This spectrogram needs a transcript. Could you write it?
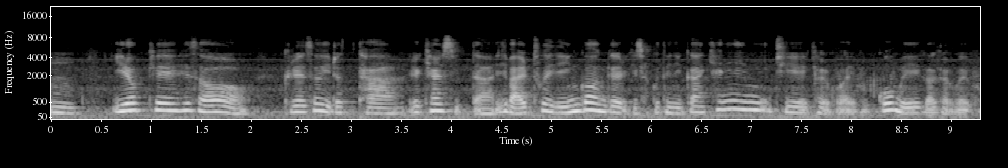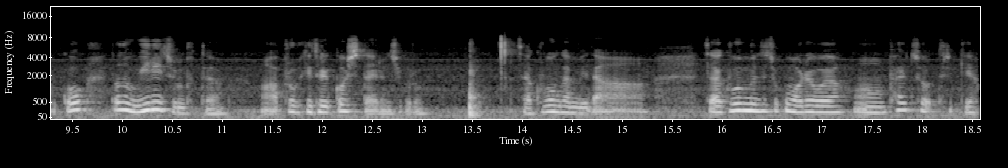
음, 이렇게 해서 그래서 이렇다 이렇게 할 수 있다. 이제 말투가 이제 인과관계가 이렇게 자꾸 되니까 캐닝 뒤에 결과에 붙고 메이가 결과에 붙고 또는 윌이 좀 붙어요. 어, 앞으로 그렇게 될 것이다 이런 식으로. 자, 9번 갑니다. 자, 9번 문제 조금 어려워요. 어, 8초 드릴게요.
